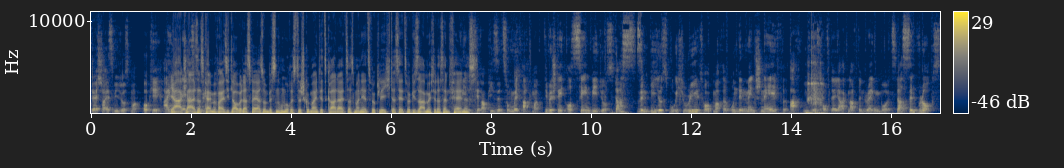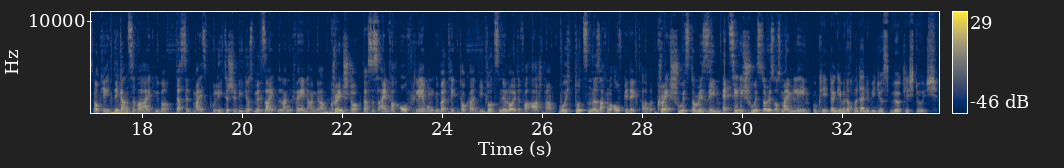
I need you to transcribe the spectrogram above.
der scheiß Videos macht. Okay, eine Ja, klar ist das kein Beweis. Ich glaube, das wäre eher so ein bisschen humoristisch gemeint jetzt gerade, als dass man jetzt wirklich, dass er jetzt wirklich sagen möchte, dass er ein Fan ist. Therapiesitzung mit Ahmad. Die besteht aus 10 Videos. Das sind Videos, wo ich Real Talk mache und den Menschen helfe. 8 Videos auf der Jagd nach den Dragon Balls. Das sind Vlogs, okay? Die ganze Wahrheit über. Das sind meist politische Videos mit seitenlangen Quellenangaben. Cringe Talk, das ist einfach Aufklärung über TikToker, die Dutzende Leute verarscht haben. Wo ich Dutzende Sachen aufgedeckt habe. Crack Schulstories 7. Erzähle ich Schulstories aus meinem Leben. Okay, dann gehen wir doch mal deine Videos wirklich durch.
